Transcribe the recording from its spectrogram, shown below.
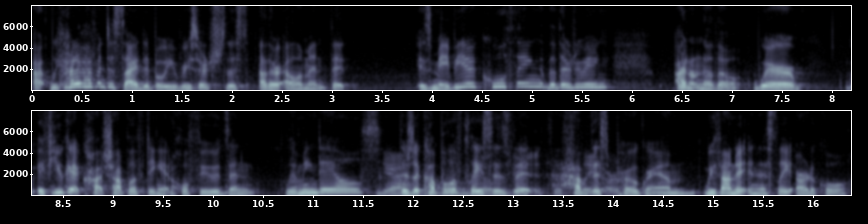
I, we kind of haven't decided, but we researched this other element that is maybe a cool thing that they're doing. I don't know though, where if you get caught shoplifting at Whole Foods and Bloomingdale's, Yeah, there's a couple of places yeah, that have Slate this article. program. We found it in a Slate article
